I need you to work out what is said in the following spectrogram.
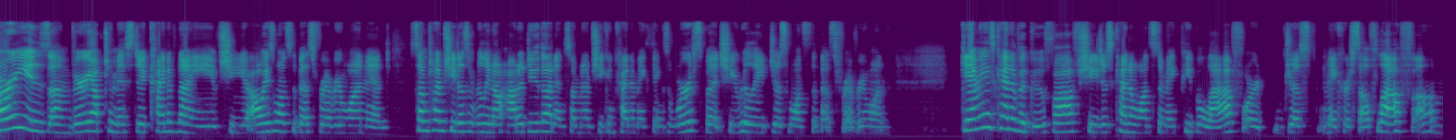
Ari is um, very optimistic, kind of naive. She always wants the best for everyone, and sometimes she doesn't really know how to do that, and sometimes she can kind of make things worse, but she really just wants the best for everyone. Gammy is kind of a goof off. She just kind of wants to make people laugh or just make herself laugh. Um,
